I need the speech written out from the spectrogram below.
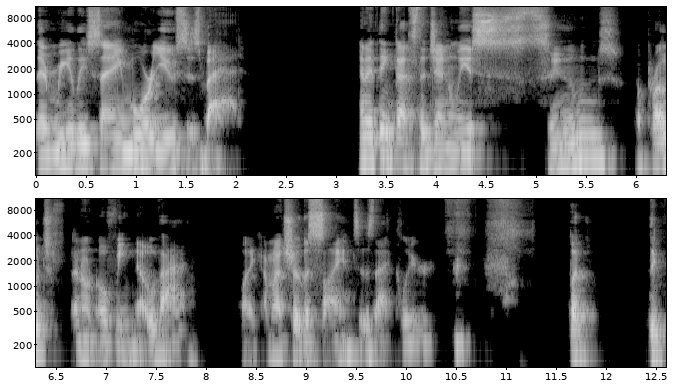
They're really saying more use is bad. And I think that's the generally assumed approach. I don't know if we know that. Like, I'm not sure the science is that clear. but the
